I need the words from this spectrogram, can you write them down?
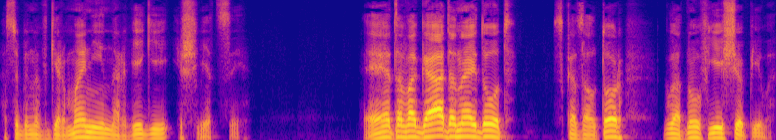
особенно в Германии, Норвегии и Швеции. «Этого гада найдут», — сказал Тор, глотнув еще пиво.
